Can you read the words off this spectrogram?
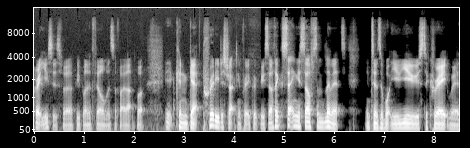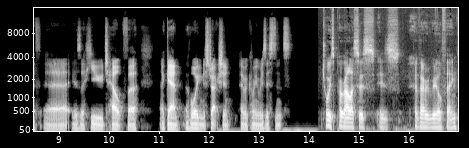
great uses for people in film and stuff like that, but it can get pretty distracting pretty quickly. So I think setting yourself some limits in terms of what you use to create with uh, is a huge help for again avoiding distraction, overcoming resistance. Choice paralysis is a very real thing,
